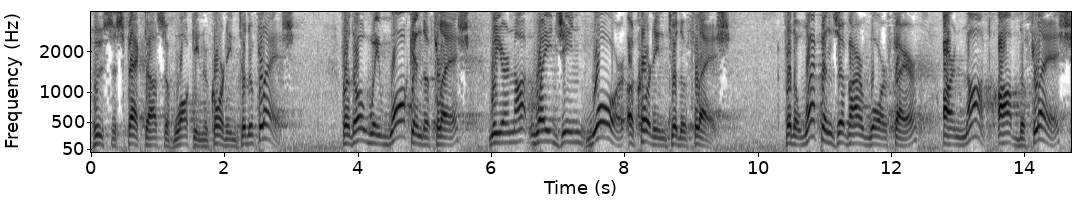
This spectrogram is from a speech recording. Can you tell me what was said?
who suspect us of walking according to the flesh. For though we walk in the flesh, we are not waging war according to the flesh. For the weapons of our warfare are not of the flesh,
